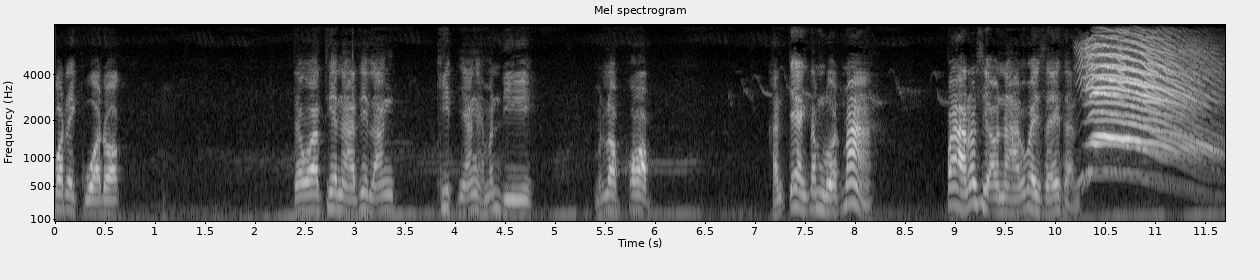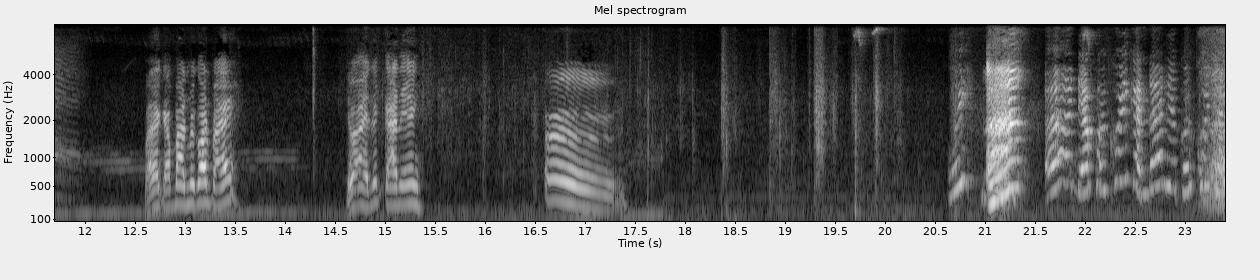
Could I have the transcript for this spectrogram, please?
บ่ได้กลัวดอก แต่ว่าเที่ยหน้าที่หลังคิดหยังให้มันดี มันรอบคอบขันแจ้งตำรวจมา ป้าเราสิเอาหนาไปไว้ใส่สันไปกลับบ้านไปก่อนไป เดี๋ยวไอ้จัดการเอง เอออุ้ยเออเดี๋ยวคุยคุยๆกันเด้อเดี๋ยวคุยคุยๆกัน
